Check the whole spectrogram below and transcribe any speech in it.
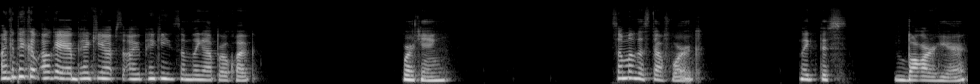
I can pick up. Okay, I'm picking up. I'm picking something up real quick. Working. Some of the stuff work, like this bar here.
